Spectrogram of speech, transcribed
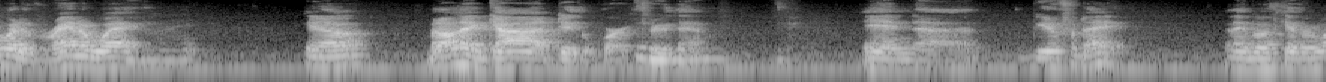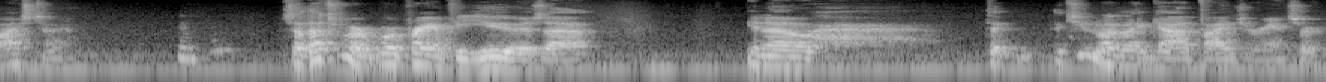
would have ran away, you know. But I let God do the work through them. And uh, beautiful day, and they both get their lifetime. Mhm. So that's where we're praying for you is, uh, you know, that, that you let God find your answer,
